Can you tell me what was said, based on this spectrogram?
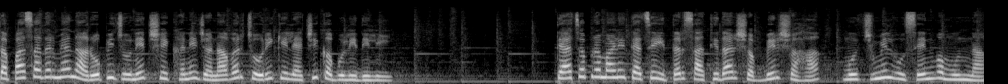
तपासादरम्यान आरोपी जुनेद शेखने जनावर चोरी केल्याची कबुली दिली. त्याचप्रमाणे त्याचे इतर साथीदार शब्बीर शहा मुजमिल हुसेन व मुन्ना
